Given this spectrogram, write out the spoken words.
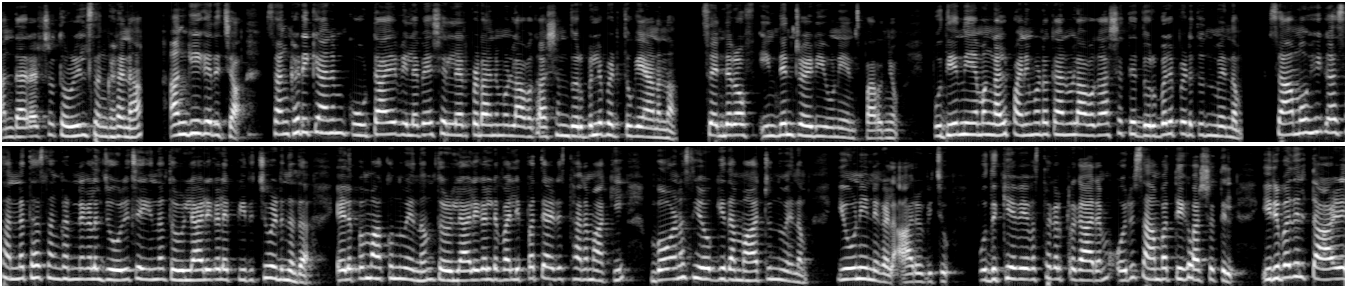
അന്താരാഷ്ട്ര തൊഴിൽ സംഘടന അംഗീകരിച്ച സംഘടിക്കാനും കൂട്ടായ വിലപേശലിലേർപ്പെടാനുമുള്ള അവകാശം ദുർബലപ്പെടുത്തുകയാണെന്ന് Centre of Indian Trade Unions പറഞ്ഞു. പുതിയ നിയമങ്ങൾ പണിമുടക്കാനുള്ള അവകാശത്തെ ദുർബലപ്പെടുത്തുന്നുവെന്നും സാമൂഹിക സന്നദ്ധ സംഘടനകളിൽ ജോലി ചെയ്യുന്ന തൊഴിലാളികളെ പിരിച്ചുവിടുന്നത് എളുപ്പമാക്കുന്നുവെന്നും തൊഴിലാളികളുടെ വലിപ്പത്തെ അടിസ്ഥാനമാക്കി ബോണസ് യോഗ്യത മാറ്റുന്നുവെന്നും യൂണിയനുകൾ ആരോപിച്ചു. പുതുക്കിയ വ്യവസ്ഥകൾ പ്രകാരം ഒരു സാമ്പത്തിക വർഷത്തിൽ ഇരുപതിൽ താഴെ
